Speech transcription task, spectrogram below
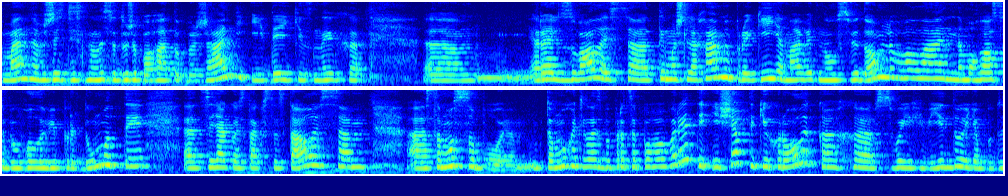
в мене вже здійснилося дуже багато бажань, і деякі з них е, реалізувалися тими шляхами, про які я навіть не усвідомлювала, не могла собі в голові придумати. Е, Це якось так все сталося е, само собою. Тому хотілося б про це поговорити. І ще в таких роликах е, в своїх відео я буду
